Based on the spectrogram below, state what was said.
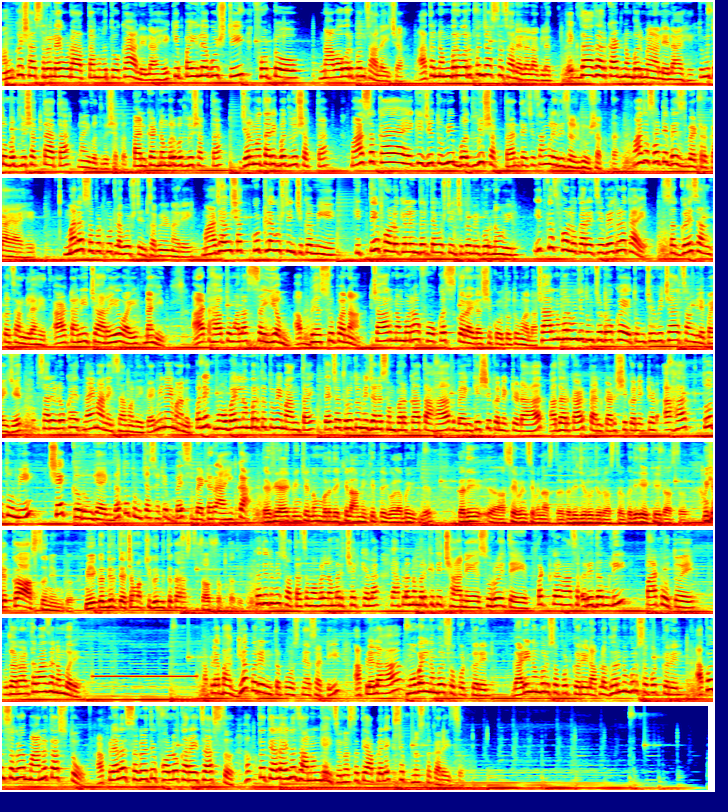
अंकशास्त्राला एवढं आता महत्त्व का आलेलं आहे की पहिल्या गोष्टी फोटो नावावर पण चालायच्या. आता नंबरवर पण जास्त चालायला लागल्यात. एकदा आधार कार्ड नंबर मिळालेला आहे. तुम्ही तो बदलू शकता आता? नाही बदलू शकत. पॅन कार्ड नंबर बदलू शकता? जन्मतारीख बदलू शकता? मग असं काय आहे की जे तुम्ही बदलू शकता आणि त्याचे चांगले रिझल्ट घेऊ शकता? माझ्यासाठी बेस्ट बेटर काय आहे? मला सपोर्ट कुठल्या गोष्टींचा मिळणार आहे? माझ्या आयुष्यात कुठल्या गोष्टींची कमी आहे? की ते फॉलो केल्यानंतर त्या गोष्टींची कमी पूर्ण होईल? इतकंच फॉलो करायचे वेगळं काय? सगळेच अंक चांगले आहेत. आठ आणि चार हे वाईट नाही. आठ हा तुम्हाला संयम अभ्यासूपणा. चार नंबर हा फोकस करायला शिकवतो तुम्हाला. चार नंबर म्हणजे तुमचं डोकं आहे तुमचे विचार चांगले पाहिजेत. खूप सारे लोक आहेत नाही मानायचं आम्हाला हे काय? मी नाही मानत. पण एक मोबाईल नंबर तर तुम्ही मानताय. त्याच्या थ्रू तुम्ही जनसंपर्कात आहात बँकेशी कनेक्टेड आहात आधार कार्ड पॅन कार्डशी कनेक्टेड आहात. तो तुम्ही चेक करून घ्या एकदा. तो तुमच्यासाठी बेस्ट बेटर आहे का? त्या व्ही आय पीचे नंबर देखील आम्ही कित्येक वेळा बघितलेत. कधी सेवन सेवन असतं कधी झिरो झिरो असतं कधी एक एक असतं. मग हे का असतं नेमकं? मी एकंदरीत त्याच्या मागची गणित काय असू असू शकतात कधी तुम्ही स्वतःचा मोबाईल नंबर चेक केला? की आपला नंबर किती छान आहे सुरळीत आहे. पटकन असं रिदमली पाठ होतोय. उदाहरणार्थ माझा नंबर आहे. आपल्या भाग्यापर्यंत पोहोचण्यासाठी आपल्याला हा मोबाईल नंबर सपोर्ट करेल. गाडी नंबर सपोर्ट करेल आपला घर नंबर सपोर्ट करेल. आपण सगळं मानत असतो. आपल्याला सगळं ते फॉलो करायचं असतं. फक्त त्याला आहे ना जाणून घ्यायचं नसतं ते आपल्याला एक्सेप्ट नसतं करायचं.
